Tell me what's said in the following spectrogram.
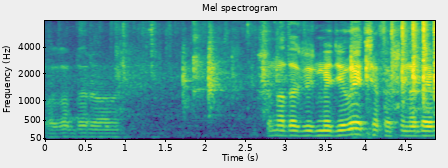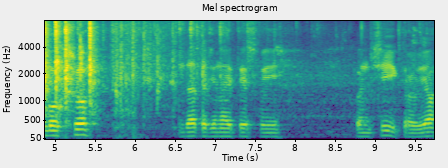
позабирали. Що треба з людьми ділитися, то що не дай Бог що, де тоді знайти свої конці і кров'я.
